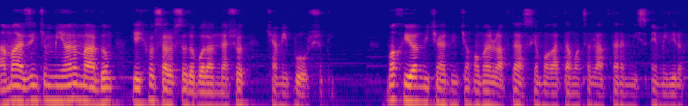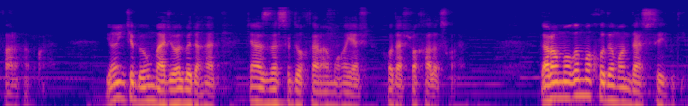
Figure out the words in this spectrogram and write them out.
اما از اینکه میان مردم یک سر و صدا بلند نشد کمی بر شدیم. ما خیال می‌کردیم که هومر رفته است که مقدمات رفتن میس امیلی را فراهم کند. یا اینکه به او مجال بدهد که از دست دختر اموهایش خودش را خلاص کند. در آن موقع ما خودمان دسته بودیم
